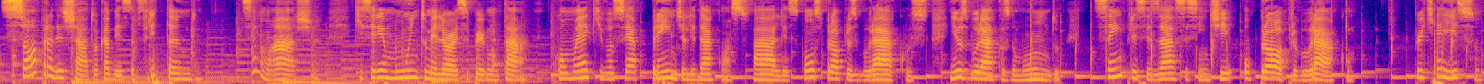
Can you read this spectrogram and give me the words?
Só para deixar a tua cabeça fritando, você não acha que seria muito melhor se perguntar como é que você aprende a lidar com as falhas, com os próprios buracos e os buracos do mundo, sem precisar se sentir o próprio buraco? Porque é isso.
